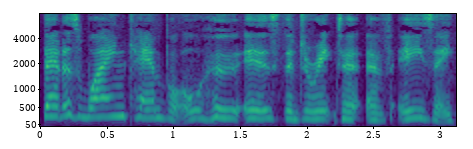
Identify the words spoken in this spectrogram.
That is Wayne Campbell, who is the director of EZE.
